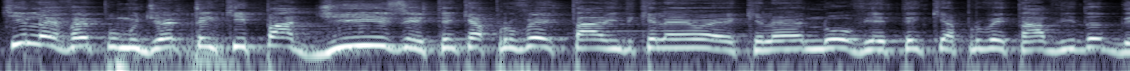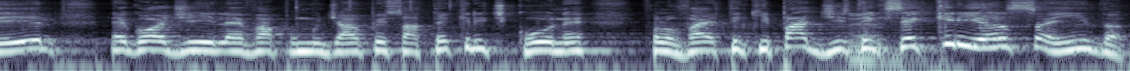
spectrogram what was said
Que levar ele pro Mundial, ele tem que ir pra Disney, tem que aproveitar, ainda que ele é, que ele é novo, ele tem que aproveitar a vida dele. Negócio de levar pro Mundial, o pessoal até criticou, né? Falou, vai, tem que ir pra Disney, É. tem que ser criança ainda.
